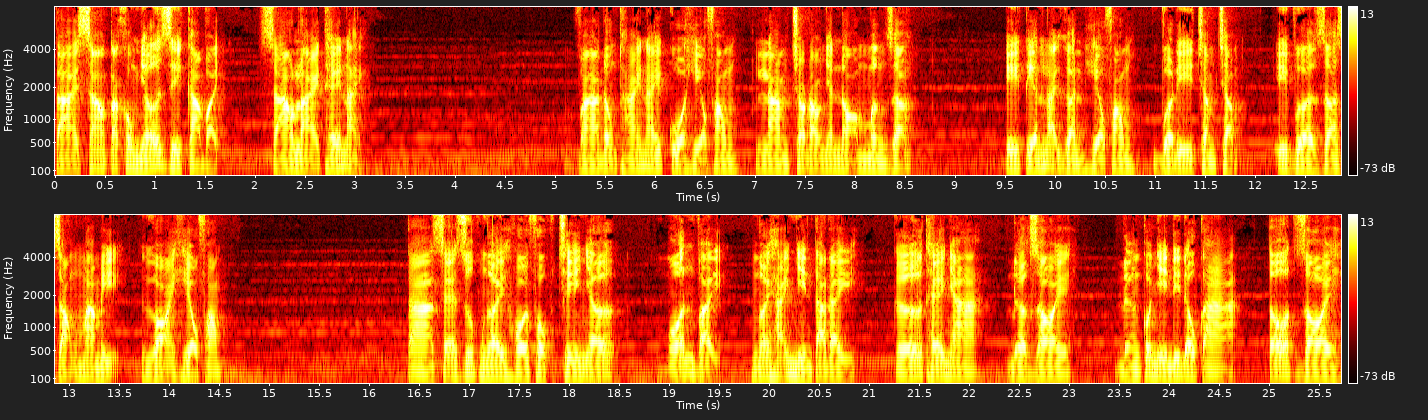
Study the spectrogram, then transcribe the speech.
Tại sao ta không nhớ gì cả vậy? Sao lại thế này? Và động thái này của Hiểu Phong làm cho đạo nhân nọ mừng rỡ. Y tiến lại gần Hiểu Phong, vừa đi chậm chậm, y vừa dở giọng ma mị gọi Hiểu Phong. Ta sẽ giúp ngươi hồi phục trí nhớ. Muốn vậy, ngươi hãy nhìn ta đây. Cứ thế nhà, được rồi, đừng có nhìn đi đâu cả. Tốt rồi,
